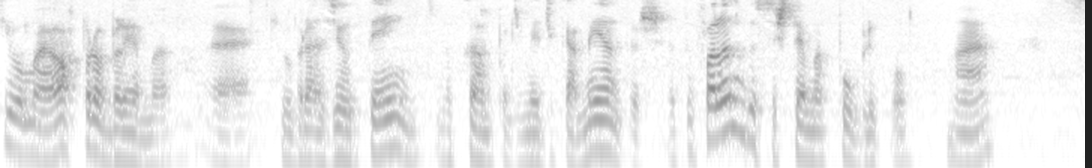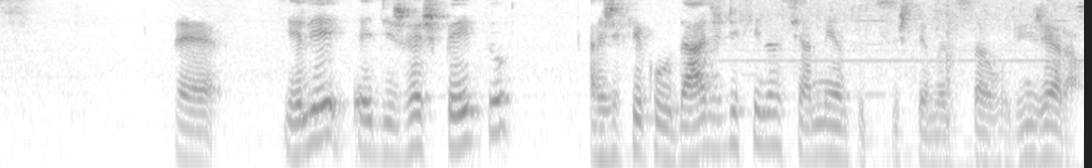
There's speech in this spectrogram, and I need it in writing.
que o maior problema é, que o Brasil tem no campo de medicamentos, eu estou falando do sistema público, né? é, ele, ele diz respeito às dificuldades de financiamento do sistema de saúde em geral.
